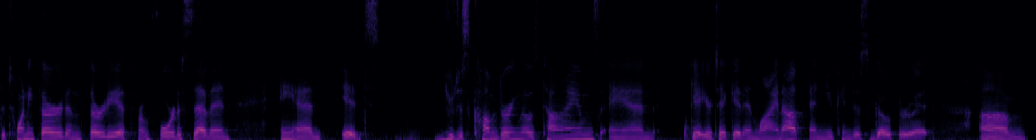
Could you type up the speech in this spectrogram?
the 23rd and 30th, from 4 to 7. And it's you just come during those times and get your ticket and line up, and you can just go through it. Um,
